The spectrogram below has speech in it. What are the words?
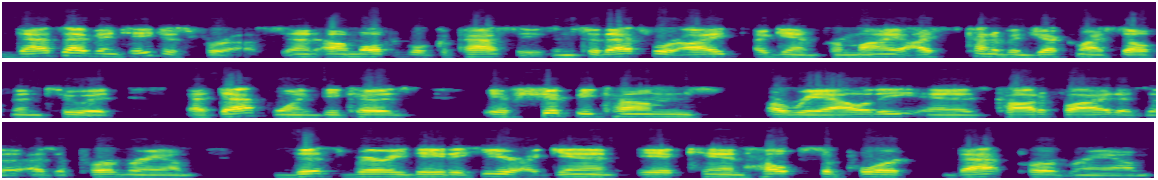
that's advantageous for us and on multiple capacities. And so that's where I, again, from my, I kind of inject myself into it at that point because if SHIP becomes a reality and is codified as a, as a program, this very data here, again, it can help support that program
